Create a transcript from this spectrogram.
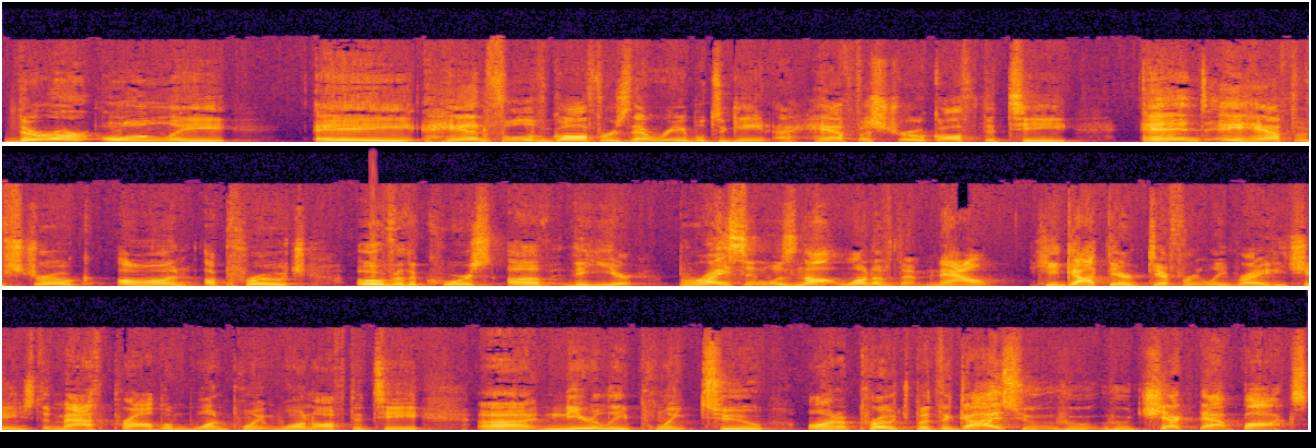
There are only a handful of golfers that were able to gain a half a stroke off the tee and a half a stroke on approach over the course of the year. Bryson was not one of them. Now, he got there differently, right? He changed the math problem 1.1 off the tee, uh, nearly 0.2 on approach. But the guys who, who, who checked that box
